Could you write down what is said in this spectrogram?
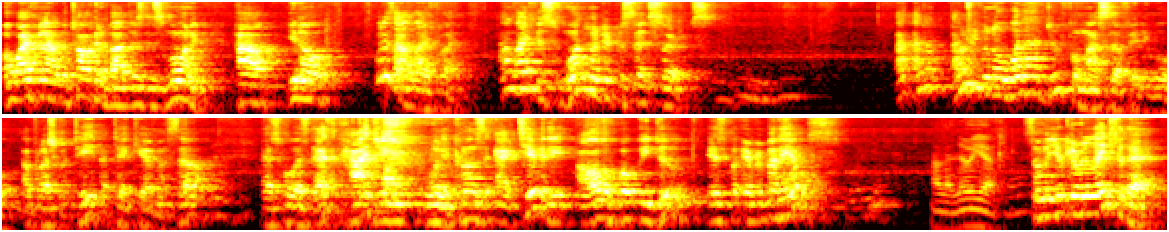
My wife and I were talking about this this morning. How, you know, what is our life like? Our life is 100% service. I, I, don't, I don't even know what I do for myself anymore. I brush my teeth, I take care of myself. As far as that's hygiene, when it comes to activity, all of what we do is for everybody else. Hallelujah. Some of you can relate to that.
